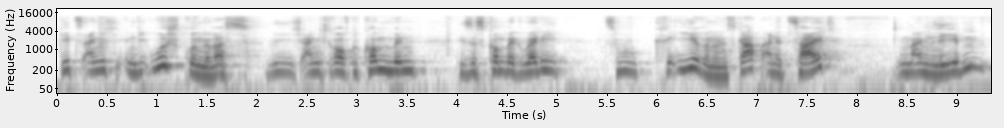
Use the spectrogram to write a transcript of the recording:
geht es eigentlich in die Ursprünge, was, wie ich eigentlich drauf gekommen bin, dieses Combat Ready zu kreieren. Und es gab eine Zeit in meinem Leben,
